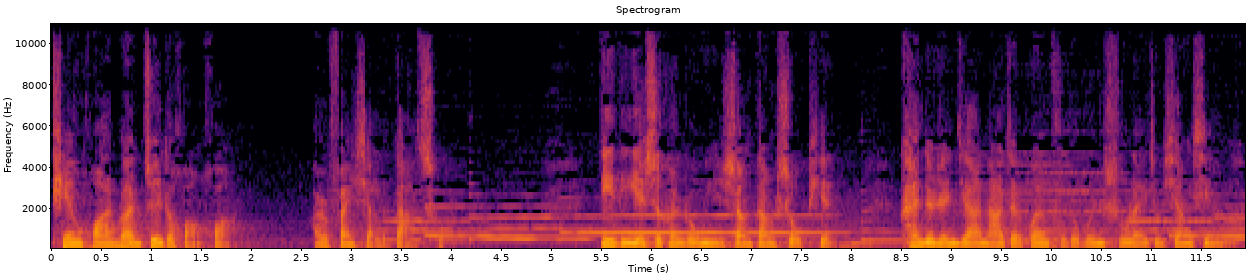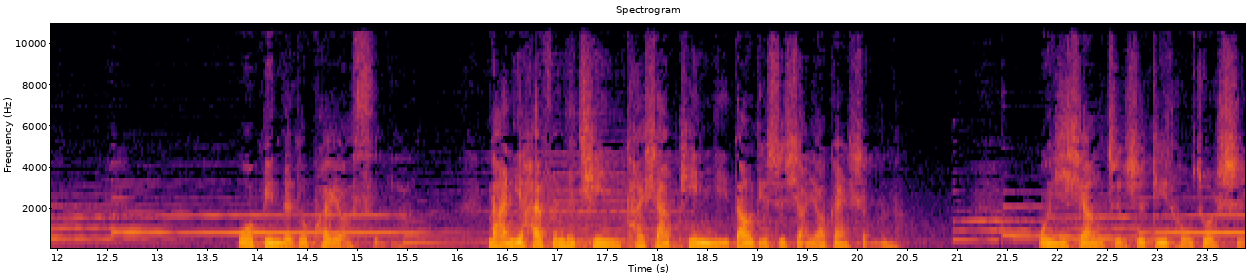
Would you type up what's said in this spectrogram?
天花乱坠的谎话。而犯下了大错。弟弟也是很容易上当受骗，看着人家拿着官府的文书来就相信了。我病得都快要死了，哪里还分得清他下聘礼到底是想要干什么呢？我一向只是低头做事，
